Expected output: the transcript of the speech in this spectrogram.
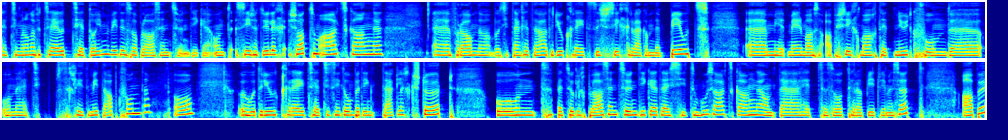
hat sie mir auch noch erzählt, sie hat auch immer wieder so Blasentzündungen und sie ist natürlich schon zum Arzt gegangen, äh, vor allem, noch, weil sie denkt, ah, der Juckreiz ist sicher wegen einem Pilz. Ähm, hat mehrmals einen Abstrich gemacht, hat nichts gefunden und hat sich ein bisschen damit abgefunden. Auch. Und der Juckreiz hat sie nicht unbedingt täglich gestört. Und bezüglich Blasentzündungen, da ist sie zum Hausarzt gegangen und der hat sie so therapiert, wie man sollte. Aber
